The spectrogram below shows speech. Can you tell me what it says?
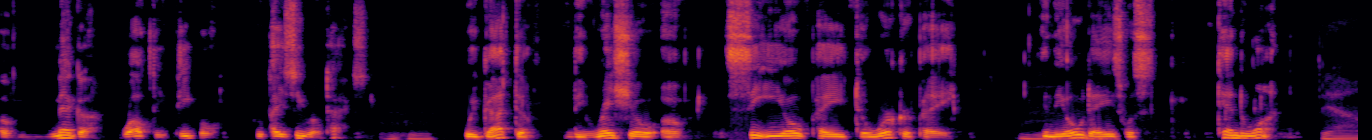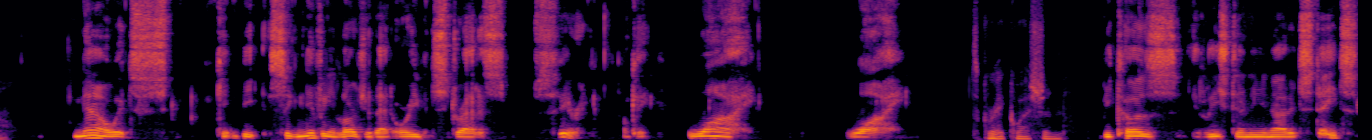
of mega wealthy people who pay zero tax. Mm-hmm. We've got the, the ratio of CEO pay to worker pay mm. in the old days was 10 to 1. Yeah. Now it's can be significantly larger than that or even stratospheric. Okay. Why? Why? It's a great question. Because at least in the United States,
